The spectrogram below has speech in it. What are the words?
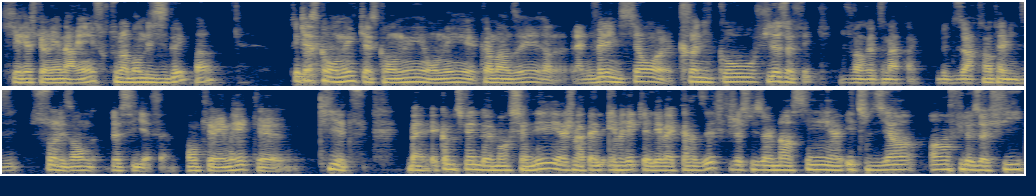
qui risque rien à rien, surtout dans le monde des idées. Hein? Qu'est-ce qu'on est? Qu'est-ce qu'on est? On est, comment dire, la nouvelle émission euh, chronico-philosophique du vendredi matin, de 10h30 à midi, sur les ondes de CISM. Donc, euh, Émeric, euh, qui es-tu? Ben, comme tu viens de le mentionner, je m'appelle Émeric Lévesque-Tardif. Je suis un ancien étudiant en philosophie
